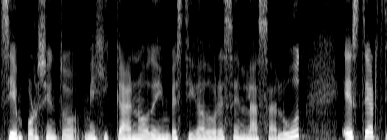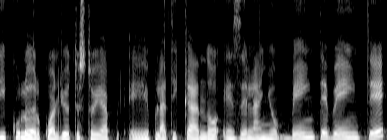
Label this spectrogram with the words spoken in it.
100% mexicano de investigadores en la salud. Este artículo del cual yo te estoy eh, platicando es del año 2020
